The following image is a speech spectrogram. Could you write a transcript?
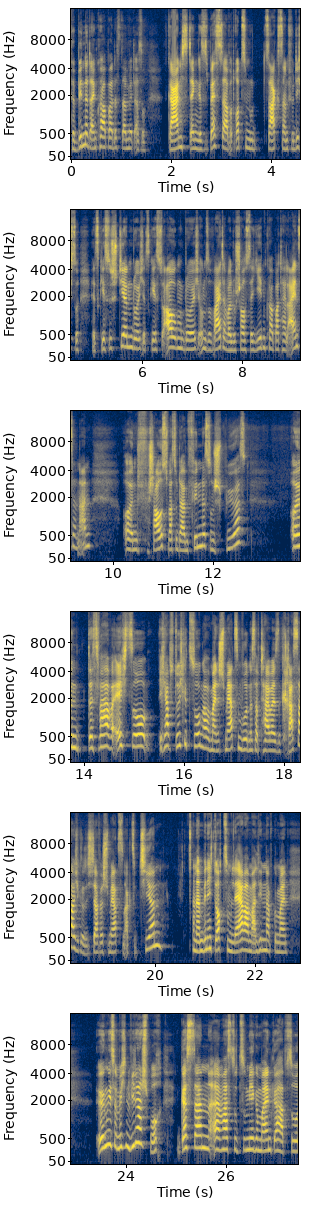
verbindet dein Körper das damit. Also gar nichts denken ist das Beste, aber trotzdem, du sagst dann für dich so, jetzt gehst du Stirn durch, jetzt gehst du Augen durch und so weiter, weil du schaust ja jeden Körperteil einzeln an und schaust, was du da empfindest und spürst. Und das war aber echt so, ich habe es durchgezogen, aber meine Schmerzen wurden deshalb teilweise krasser. Ich habe gesagt, ich darf ja Schmerzen akzeptieren. Und dann bin ich doch zum Lehrer mal hin und habe gemeint, irgendwie ist für mich ein Widerspruch. Gestern ähm, hast du zu mir gemeint gehabt, so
